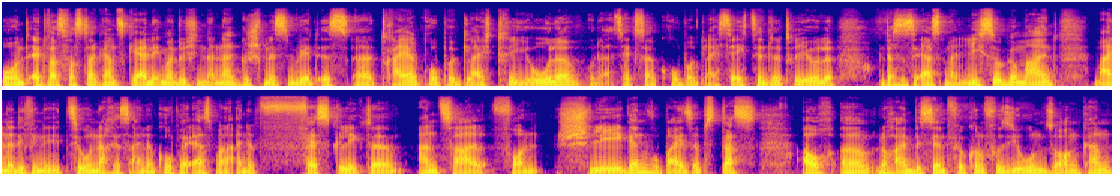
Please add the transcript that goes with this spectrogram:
Und etwas, was da ganz gerne immer durcheinander geschmissen wird, ist äh, Dreiergruppe gleich Triole oder Sechsergruppe gleich Sechzehntel Triole. Und das ist erstmal nicht so gemeint. Meiner Definition nach ist eine Gruppe erstmal eine festgelegte Anzahl von Schlägen, wobei selbst das auch äh, noch ein bisschen für Konfusion sorgen kann.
